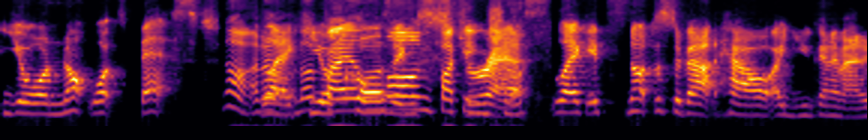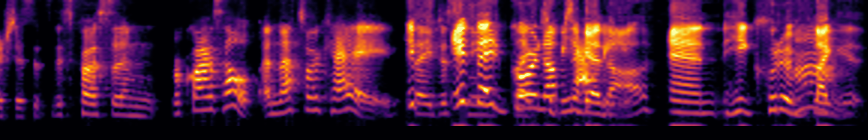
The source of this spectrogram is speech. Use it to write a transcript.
you're not what's best. No, I don't- like not you're by a causing long fucking stress. shot. Like, it's not just about how are you going to manage this. It's, this person requires help, and that's okay. if, they just if need, they'd grown like, up be together happy. and he could have Mm. like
